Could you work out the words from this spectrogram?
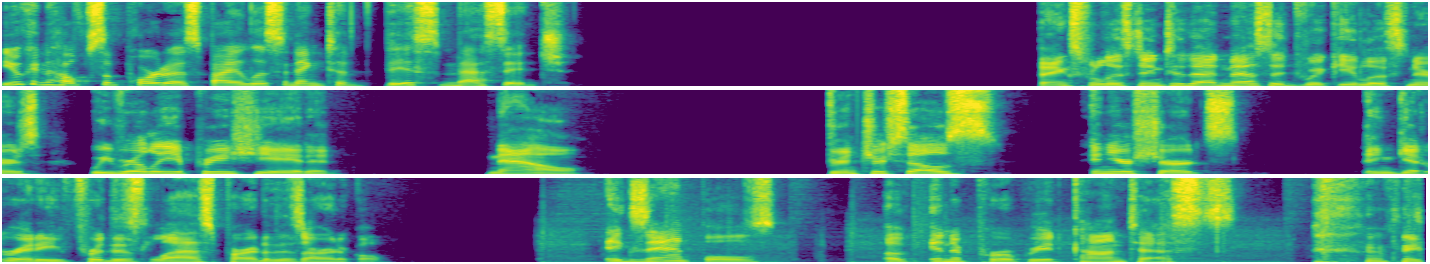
you can help support us by listening to this message. Thanks for listening to that message, Wiki listeners. We really appreciate it. Now, drench yourselves in your shirts and get ready for this last part of this article. Examples of inappropriate contests. oh my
